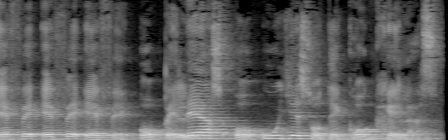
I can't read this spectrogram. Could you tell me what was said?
FFF, o peleas o huyes o te congelas.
